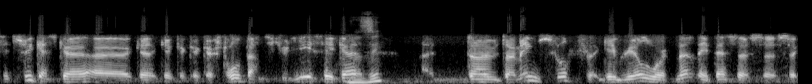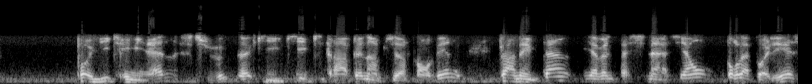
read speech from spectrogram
sais-tu qu'est-ce que, euh, que, que, que, que je trouve particulier, c'est que d'un même souffle, Gabriel Workman était ce, ce, ce polycriminel, si tu veux, là, qui, qui, qui trempait dans plusieurs combines. Puis en même temps, il y avait une fascination pour la police.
